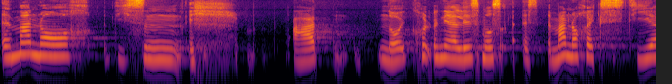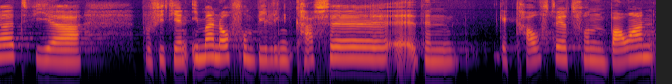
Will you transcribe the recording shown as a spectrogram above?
immer noch diesen ich, Art Neukolonialismus es immer noch existiert. Wir profitieren immer noch vom billigen Kaffee, äh, den gekauft wird von Bauern.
